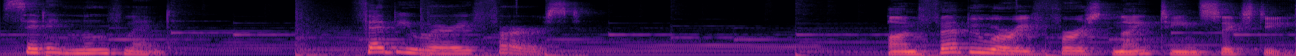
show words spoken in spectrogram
Sit-in Movement February 1st On February 1, 1960,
